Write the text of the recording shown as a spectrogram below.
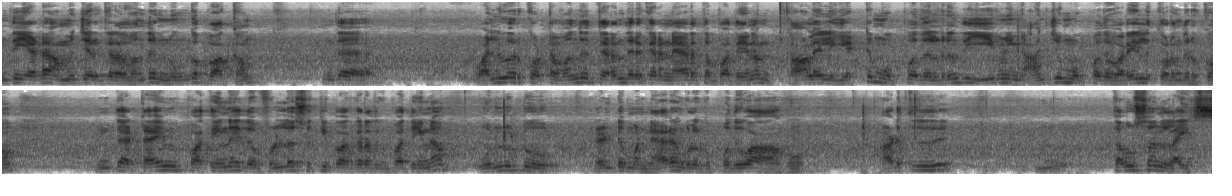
இந்த இடம் அமைஞ்சிருக்கிறது வந்து நுங்கப்பாக்கம். இந்த வள்ளுவர் கோட்டை வந்து திறந்திருக்கிற நேரத்தை பார்த்திங்கன்னா காலையில் எட்டு முப்பதுலேருந்து ஈவினிங் அஞ்சு முப்பது வரையில் திறந்திருக்கும். இந்த டைம் பார்த்திங்கன்னா இதை ஃபுல்லாக சுற்றி பார்க்குறதுக்கு பார்த்தீங்கன்னா ஒன்று டு ரெண்டு மணி நேரம் உங்களுக்கு பொதுவாக ஆகும். அடுத்தது தௌசண்ட் லைட்ஸ்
